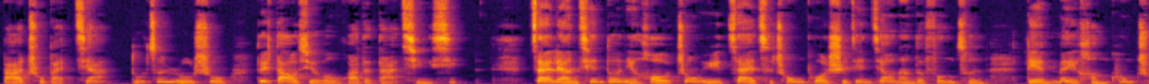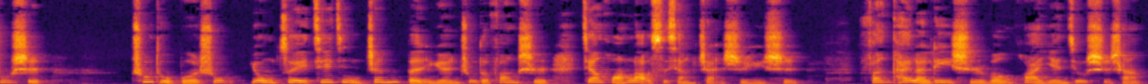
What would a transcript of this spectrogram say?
罢黜百家。独尊儒术对道学文化的大清洗，在两千多年后，终于再次冲破时间胶囊的封存，联袂横空出世，出土帛书，用最接近真本原著的方式，将黄老思想展示于世，翻开了历史文化研究史上。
